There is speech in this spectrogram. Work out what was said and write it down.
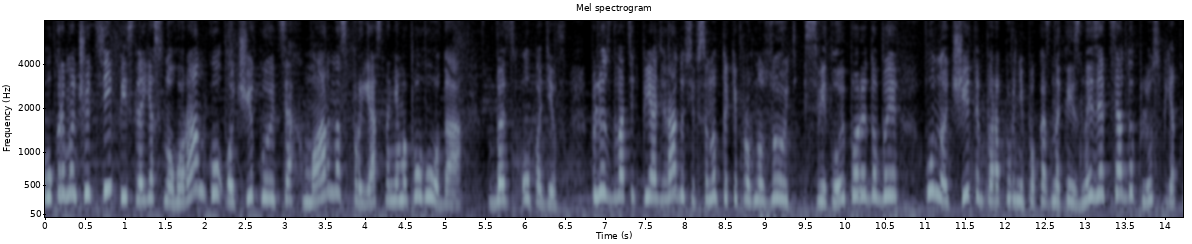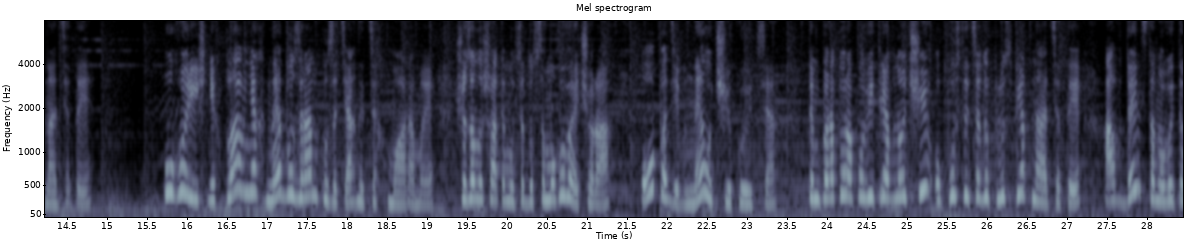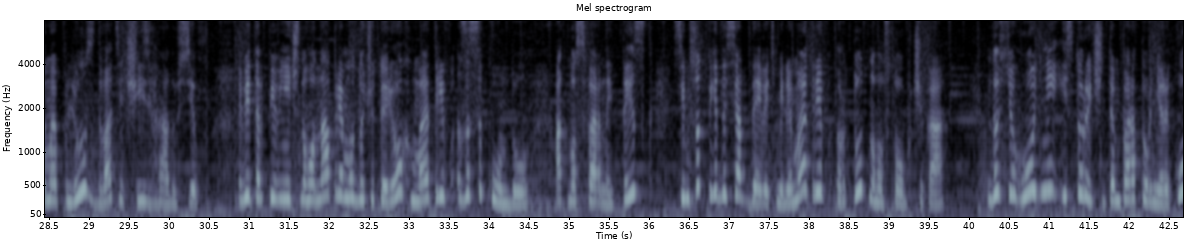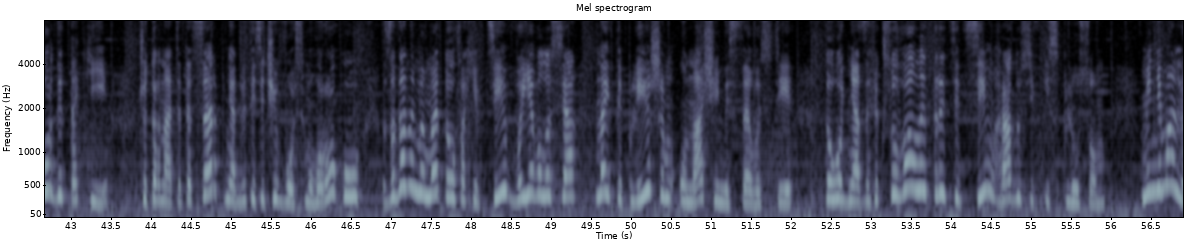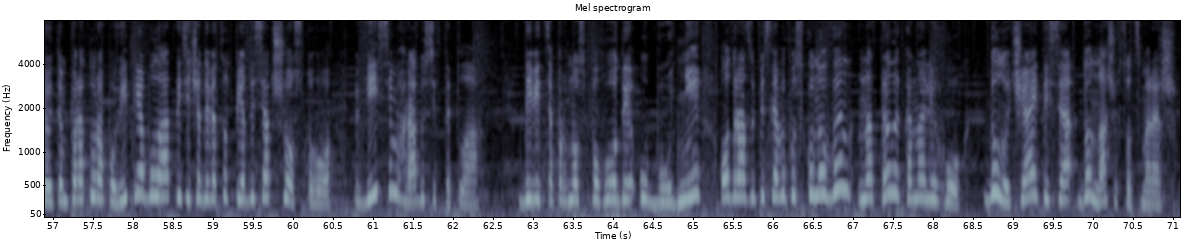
У Кременчуці після ясного ранку очікується хмарна з проясненнями погода. Без опадів. Плюс 25 градусів синоптики прогнозують світлої пори доби. Уночі температурні показники знизяться до плюс 15. У горішніх плавнях небо зранку затягнеться хмарами, що залишатимуться до самого вечора. Опадів не очікується. Температура повітря вночі опуститься до плюс 15, а вдень становитиме плюс 26 градусів. Вітер північного напряму до 4 метрів за секунду. Атмосферний тиск 759 міліметрів ртутного стовпчика. До сьогодні історичні температурні рекорди такі: 14 серпня 2008 року, за даними метеофахівців, виявилося найтеплішим у нашій місцевості. Того дня зафіксували 37 градусів із плюсом. Мінімальною температура повітря була 1956-го – 8 градусів тепла. Дивіться прогноз погоди у будні одразу після випуску новин на телеканалі ГОК. Долучайтеся до наших соцмереж.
